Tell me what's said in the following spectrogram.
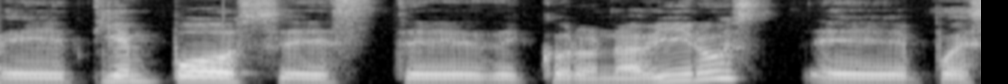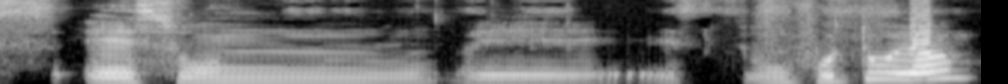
eh, tiempos este, de coronavirus, eh, pues es un, eh, un futuro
